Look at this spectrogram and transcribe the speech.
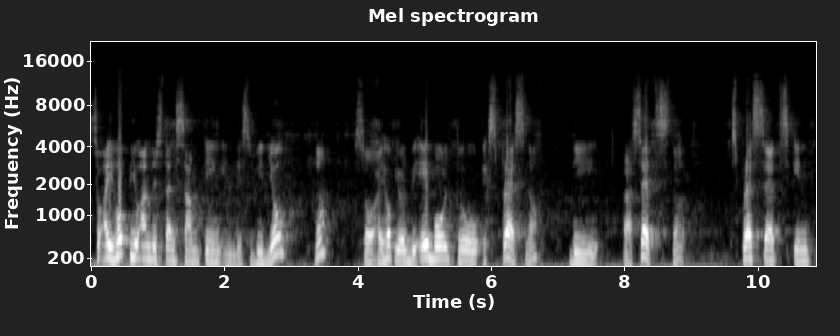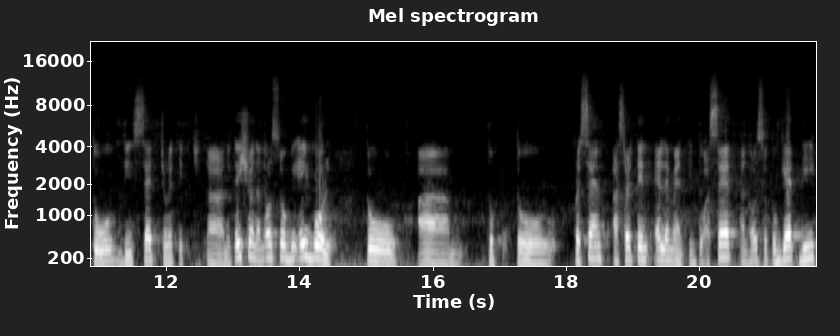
So I hope you understand something in this video. No? So I hope you will be able to express no, the uh, sets, no? express sets into the set theoretic uh, notation and also be able to um, to to present a certain element into a set and also to get the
